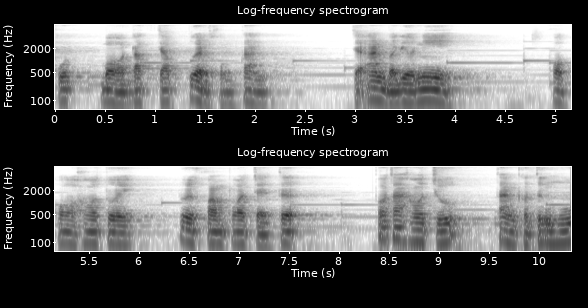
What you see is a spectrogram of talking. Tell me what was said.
ขุดบ่อดักจับเพื่อนของตั้นจะอันบดเดียวนี้ขอพอเฮาตัวด้วยความพอใจเตอะเพราะถ้าเฮาจุตั้นก็ตึงหู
